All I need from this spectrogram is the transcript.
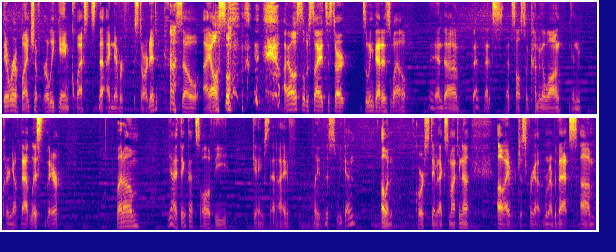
there were a bunch of early game quests that I never started. so I also I also decided to start doing that as well, and uh, that that's that's also coming along and clearing out that list there. But um, yeah, I think that's all of the games that I've played this weekend. Oh, and of course, Daemon X Machina. Oh, I just forgot. Remember that. Um,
